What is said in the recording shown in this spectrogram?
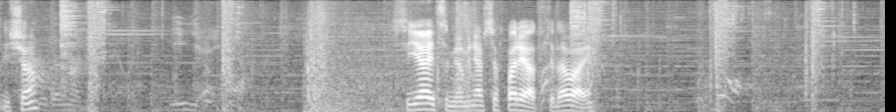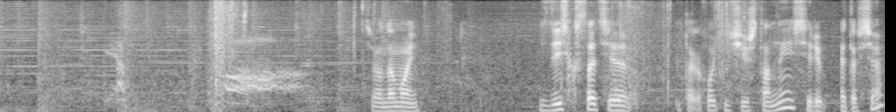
Еще? С яйцами у меня все в порядке, давай. Все, домой. Здесь, кстати, так, охотничьи штаны, сереб... Это все?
